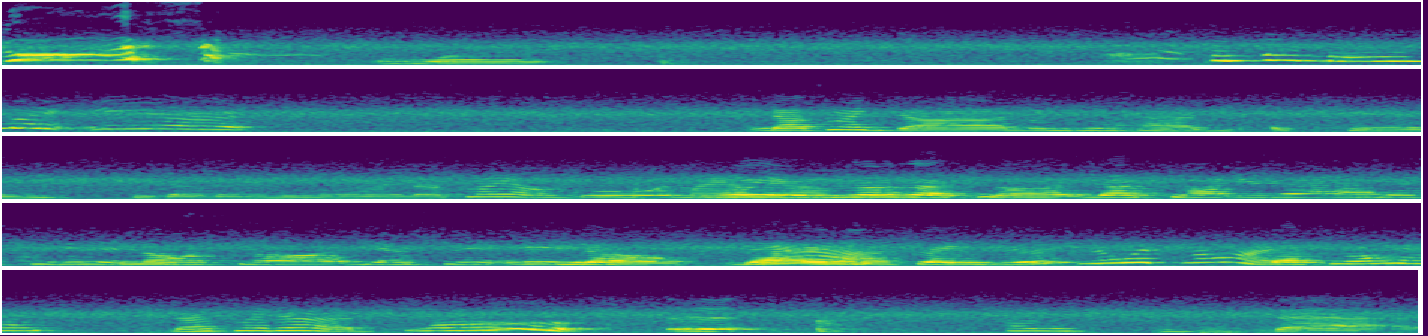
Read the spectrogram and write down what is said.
gosh! What? That's my mom and my aunt. That's my dad when he had a chin. He doesn't anymore. That's my uncle and my Wait, other no, uncle. that's not. That's not your dad. Yes, it is. No, it's not. Yes, it is. No, that is Yeah. a stranger. No, it's not. That's not him. That's my dad. No. Ugh. I look bad.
